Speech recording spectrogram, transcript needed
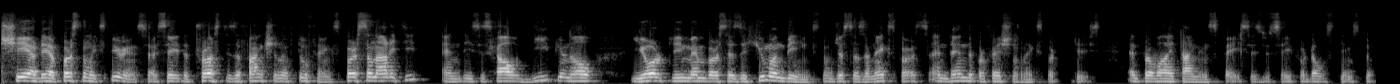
share their personal experience. I say the trust is a function of two things personality, and this is how deep you know your team members as a human beings, not just as an experts, and then the professional expertise, and provide time and space, as you say, for those teams to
